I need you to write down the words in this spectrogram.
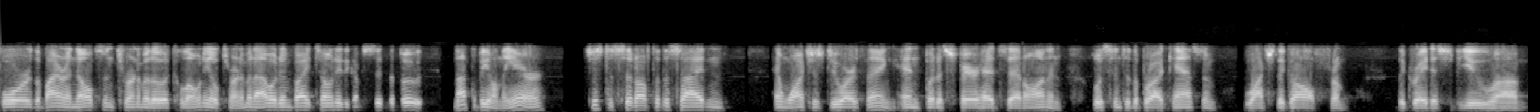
for the Byron Nelson tournament or the Colonial tournament. I would invite Tony to come sit in the booth, not to be on the air, just to sit off to the side and and watch us do our thing and put a spare headset on and listen to the broadcast and watch the golf from the greatest view um,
